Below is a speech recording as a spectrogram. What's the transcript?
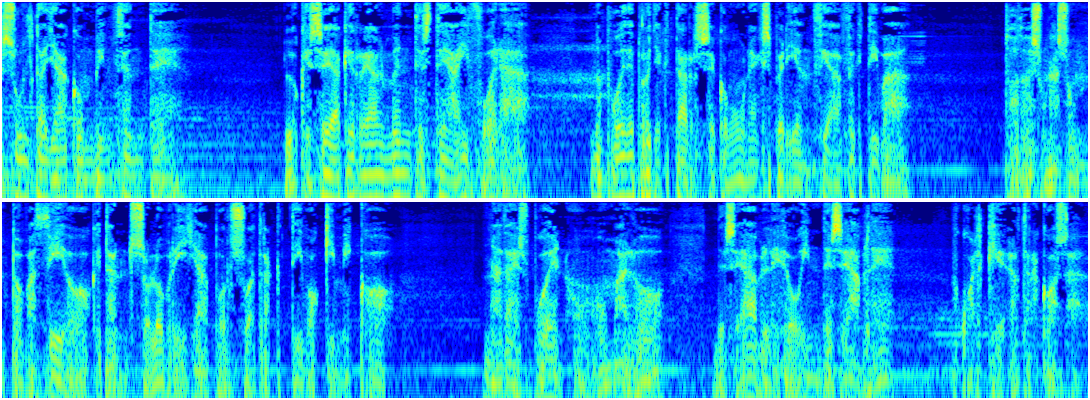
Resulta ya convincente. Lo que sea que realmente esté ahí fuera no puede proyectarse como una experiencia afectiva. Todo es un asunto vacío que tan solo brilla por su atractivo químico. Nada es bueno o malo, deseable o indeseable, o cualquier otra cosa,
